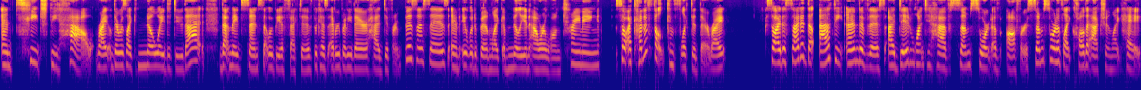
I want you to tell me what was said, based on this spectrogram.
and teach the how, right? There was like no way to do that that made sense that would be effective because everybody there had different businesses and it would have been like a million hour long training. So I kind of felt conflicted there, right? So I decided that at the end of this, I did want to have some sort of offer, some sort of like call to action, like, hey,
